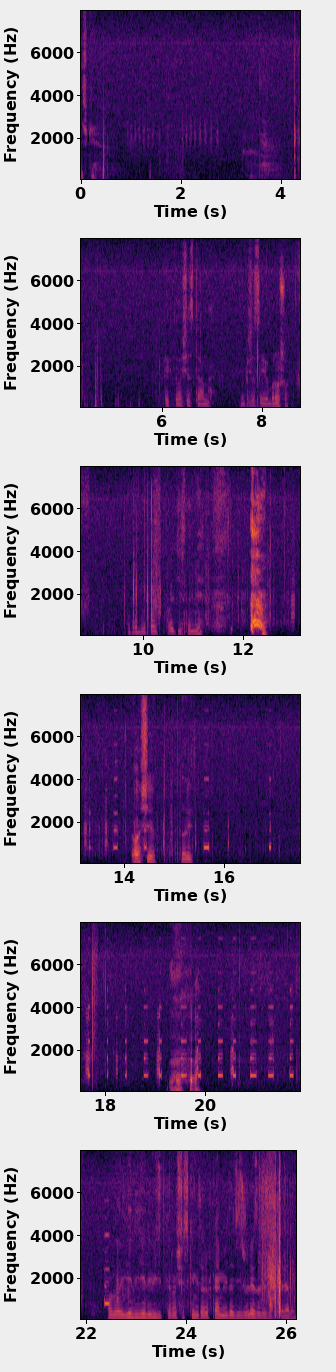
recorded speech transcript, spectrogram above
Копеечки. Как-то вообще странно. Ну-ка сейчас я ее брошу. Попробую пройтись на ней. Вообще, смотрите. Он еле-еле видит, короче, с какими-то рывками. Видать, здесь железо лежит рядом.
